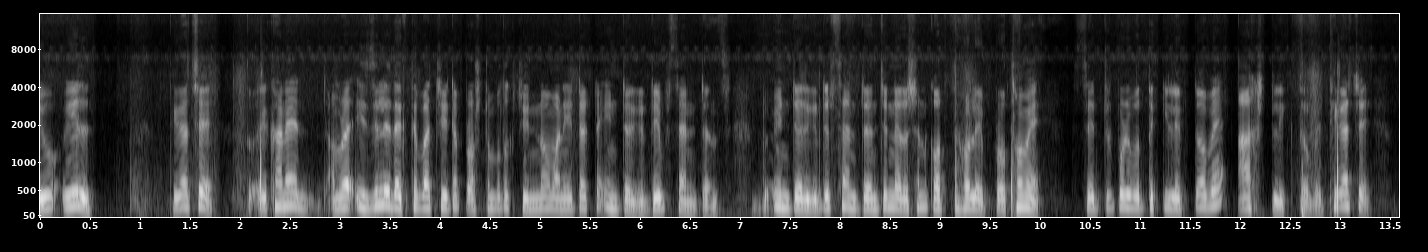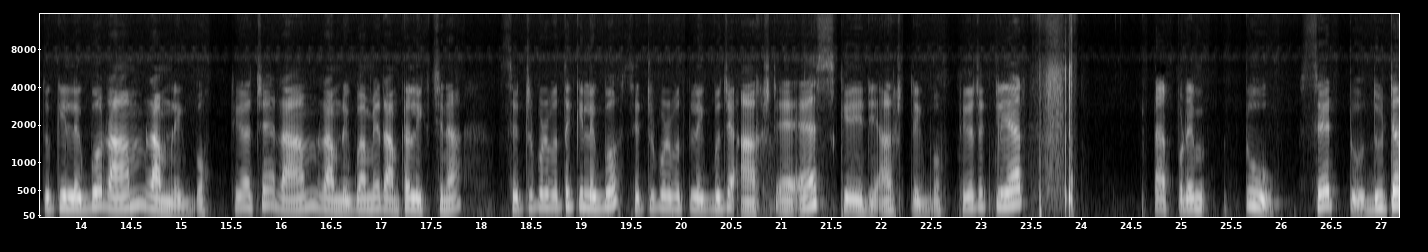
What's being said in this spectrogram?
you well ঠিক আছে? তো এখানে আমরা ইজিলি দেখতে পাচ্ছি এটা প্রশ্নবোধক চিহ্ন মানে এটা একটা ইন্টারগেটিভ সেন্টেন্স তো ইন্টারগেটিভ সেন্টেন্সে নারেশন করতে হলে প্রথমে সেটটির পরিবর্তে কি লিখতে হবে? আক্সড লিখতে হবে, ঠিক আছে? তো কি লিখব? রাম রাম লিখব, ঠিক আছে? রাম রাম লিখব, আমি রামটা লিখছি না। সেটের পরিবর্তে কি লিখব? সেটের পরিবর্তে লিখব যে আক্সড এ, এস, কে ইডি আক্সড লিখব, ঠিক আছে? ক্লিয়ার তারপরে টু সেট টু দুইটা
